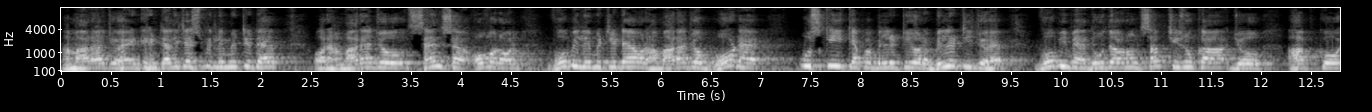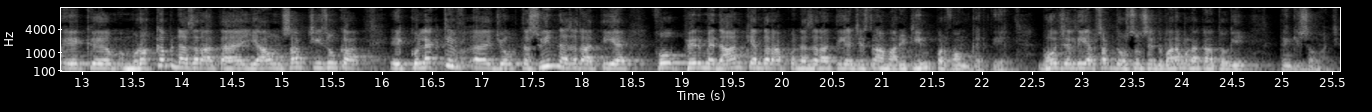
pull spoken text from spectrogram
हमारा जो है इंटेलिजेंस भी लिमिटेड है और हमारा जो सेंस है ओवरऑल वो भी लिमिटेड है और हमारा जो बोर्ड है, उसकी कैपेबिलिटी और एबिलिटी जो है, वो भी महदूद है और उन सब चीज़ों का जो आपको एक मुरक्ब नज़र आता है या उन सब चीज़ों का एक कलेक्टिव जो तस्वीर नज़र आती है, वो फिर मैदान के अंदर आपको नज़र आती है जिस तरह हमारी टीम परफॉर्म करती है। बहुत जल्दी आप सब दोस्तों से दोबारा मुलाकात होगी। थैंक यू सो मच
